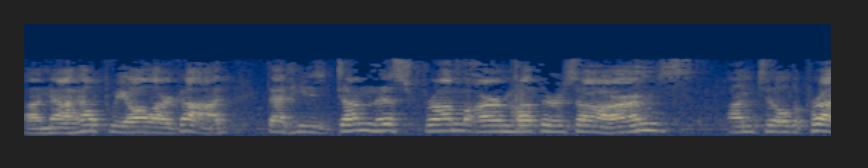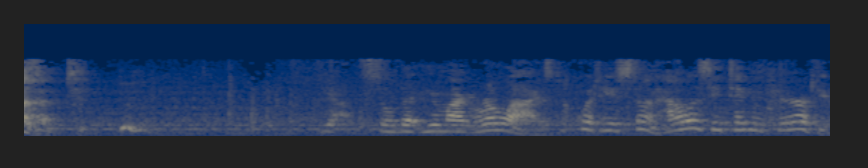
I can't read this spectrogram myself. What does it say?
Uh, now help we all our God, that he's done this from our mother's arms until the present. Yeah, so that you might realize, look what he's done. How is he taking care of you?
